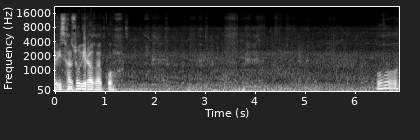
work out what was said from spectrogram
여기 산속이라 갖고 오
